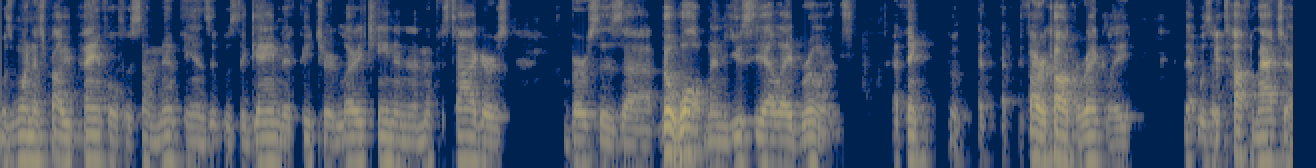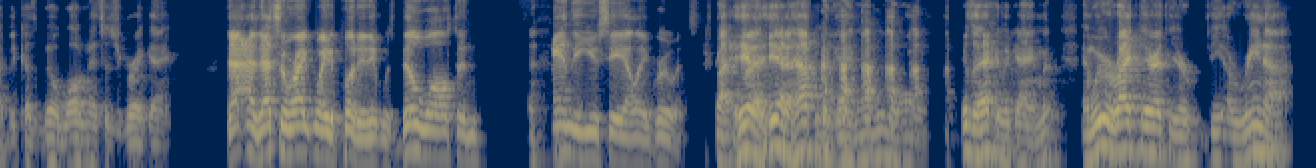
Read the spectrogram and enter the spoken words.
was one that's probably painful for some Memphians. It was the game that featured Larry Kenon and the Memphis Tigers versus uh, Bill Walton and the UCLA Bruins. I think, if I recall correctly, that was a tough matchup because Bill Walton had such a great game. That, that's the right way to put it. It was Bill Walton and the UCLA Bruins. Right. He had a, he had a heck of a game. it was a heck of a game. And we were right there at the, the arena,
